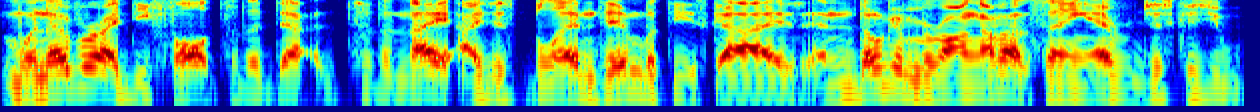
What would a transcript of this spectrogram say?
whenever I default to the to the night, I just blend in with these guys. And don't get me wrong, I'm not saying ever just because you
